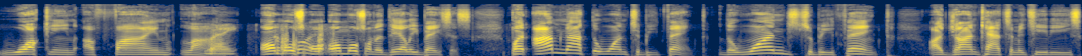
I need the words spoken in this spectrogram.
walking a fine line, Right. Almost, Of almost on a daily basis. But I'm not the one to be thanked. The ones to be thanked are John Catsimatidis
